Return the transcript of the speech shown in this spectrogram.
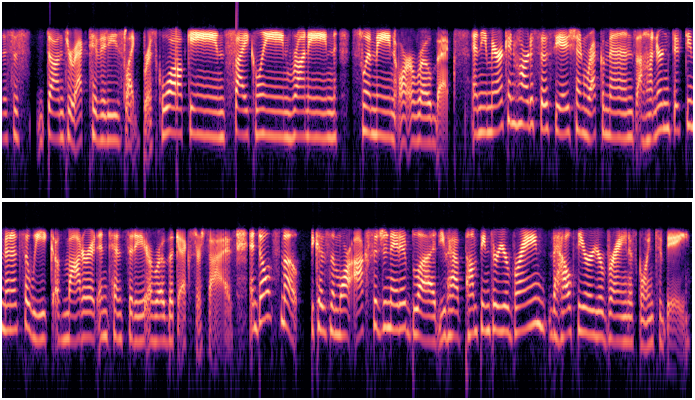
This is done through activities like brisk walking, cycling, running, swimming, or aerobics. And the American Heart Association recommends 150 minutes a week of moderate intensity aerobic exercise. And don't smoke because the more oxygenated blood you have pumping through your brain, the healthier your brain is going to be.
